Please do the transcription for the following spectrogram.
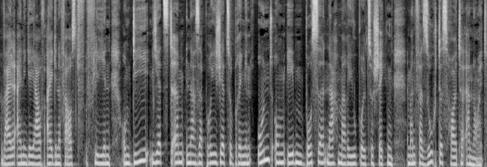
weil einige ja auf eigene Faust fliehen, um die jetzt ähm, nach Saporizhia zu bringen und um eben Busse nach Mariupol zu schicken. Man versucht es heute erneut.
